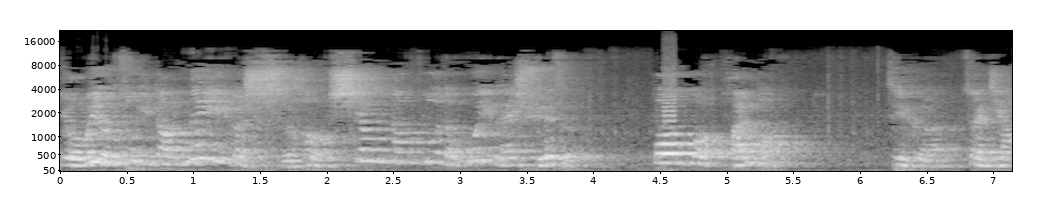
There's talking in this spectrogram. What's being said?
有没有注意到那个时候相当多的未来学者，包括环保这个专家，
